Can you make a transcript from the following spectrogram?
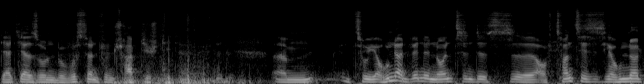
der hat ja so ein Bewusstsein für einen Schreibtischtäter eröffnet. Ähm, zur Jahrhundertwende, 19. äh, auf 20. Jahrhundert,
